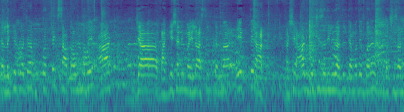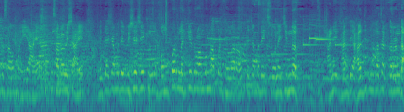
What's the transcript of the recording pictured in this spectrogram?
त्या लकी ड्रॉच्या प्रत्येक सात राऊंडमध्ये आठ ज्या भाग्यशाली महिला असतील त्यांना एक ते आठ असे आठ बक्षिसं दिली जातील. त्यामध्ये बऱ्याच बक्षिसांचा सम हे आहे समावेश आहे. आणि त्याच्यामध्ये विशेष एक बंपर लकी ड्रॉ म्हणून आपण ठेवणार आहोत. त्याच्यामध्ये एक सोन्याची नथ आणि खांदे हळदी कुंकाचा करंडा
